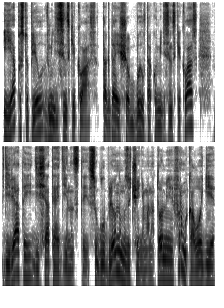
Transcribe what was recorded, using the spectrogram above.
И я поступил в медицинский класс. Тогда еще был такой медицинский класс в 9, 10, 11 с углубленным изучением анатомии, фармакологии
